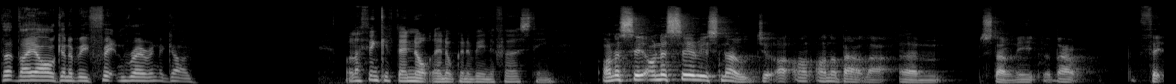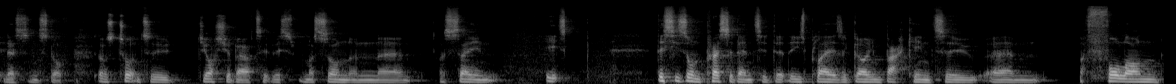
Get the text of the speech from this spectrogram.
that they are going to be fit and raring to go. Well, I think if they're not, they're not going to be in the first team. On a on a serious note, on, on about that, um, Stoney, about fitness and stuff. I was talking to Josh about it. This my son, and um, I was saying it's this is unprecedented that these players are going back into um, a full-on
